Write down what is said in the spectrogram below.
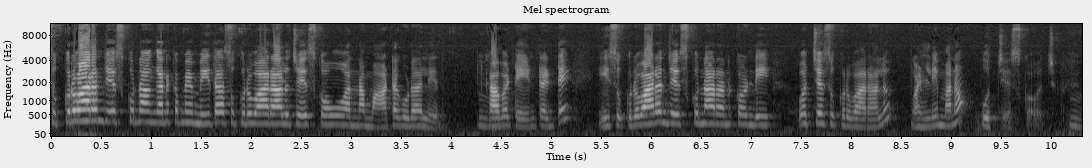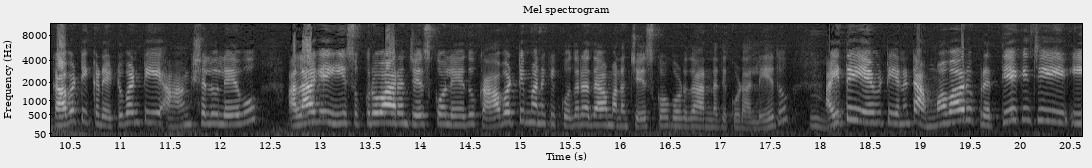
శుక్రవారం చేసుకున్నాం గనక మేము మిగతా శుక్రవారాలు చేసుకోము అన్న మాట కూడా లేదు. కాబట్టి ఏంటంటే ఈ శుక్రవారం చేసుకున్నారనుకోండి వచ్చే శుక్రవారాలు మళ్ళీ మనం పూజ చేసుకోవచ్చు. కాబట్టి ఇక్కడ ఎటువంటి ఆంక్షలు లేవు. అలాగే ఈ శుక్రవారం చేసుకోలేదు కాబట్టి మనకి కుదరదా మనం చేసుకోకూడదా అన్నది కూడా లేదు. అయితే ఏమిటి అంటే అమ్మవారు ప్రత్యేకించి ఈ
